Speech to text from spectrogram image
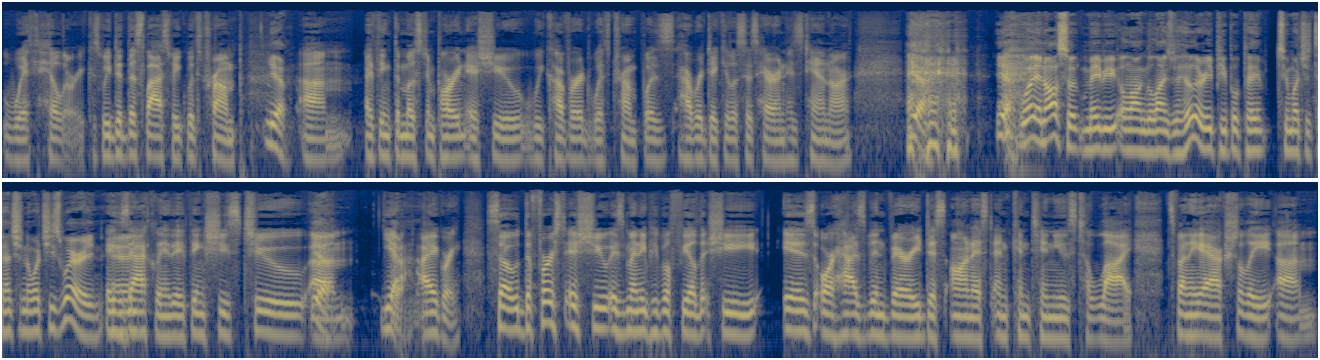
with Hillary, because we did this last week with Trump. Yeah. Um, I think the most important issue we covered with Trump was how ridiculous his hair and his tan are. Yeah. yeah. Well, and also maybe along the lines with Hillary, people pay too much attention to what she's wearing. And- Exactly. they think she's too. Yeah. Um, yeah, I agree. So the first issue is many people feel that she is or has been very dishonest and continues to lie. It's funny, I actually um,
